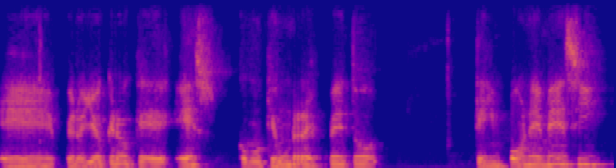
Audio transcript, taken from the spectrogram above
Eh, pero yo creo que es como que un respeto que impone Messi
